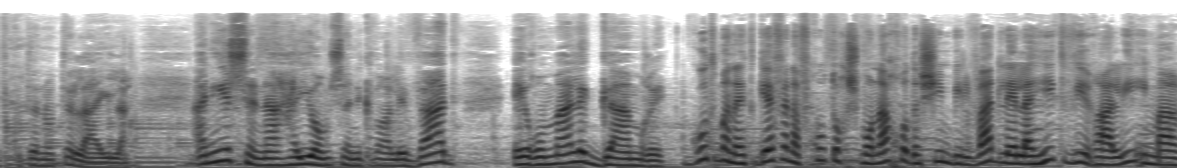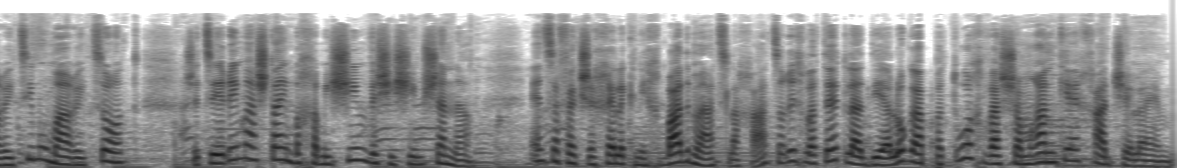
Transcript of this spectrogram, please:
את כותנות הלילה. אני ישנה היום, שאני כבר לבד, עירומה לגמרי. גוטמן את גפן הפכו תוך שמונה חודשים בלבד ללהיט ויראלי עם מעריצים ומעריצות שצעירים מהשתיים בחמישים ושישים שנה. אין ספק שחלק נכבד מההצלחה צריך לתת לדיאלוג הפתוח והשמרן כאחד שלהם.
